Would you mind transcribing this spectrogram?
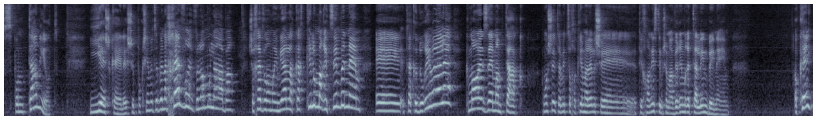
ספונטניות. יש כאלה שפוגשים את זה בין החבר'ה ולא מול האבא. שחבר'ה אומרים יאללה, קח, כאילו מריצים ביניהם אה, את הכדורים האלה כמו איזה ממתק. כמו שתמיד צוחקים על אלה תיכוניסטים שמעבירים רטלין ביניהם. אוקיי?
